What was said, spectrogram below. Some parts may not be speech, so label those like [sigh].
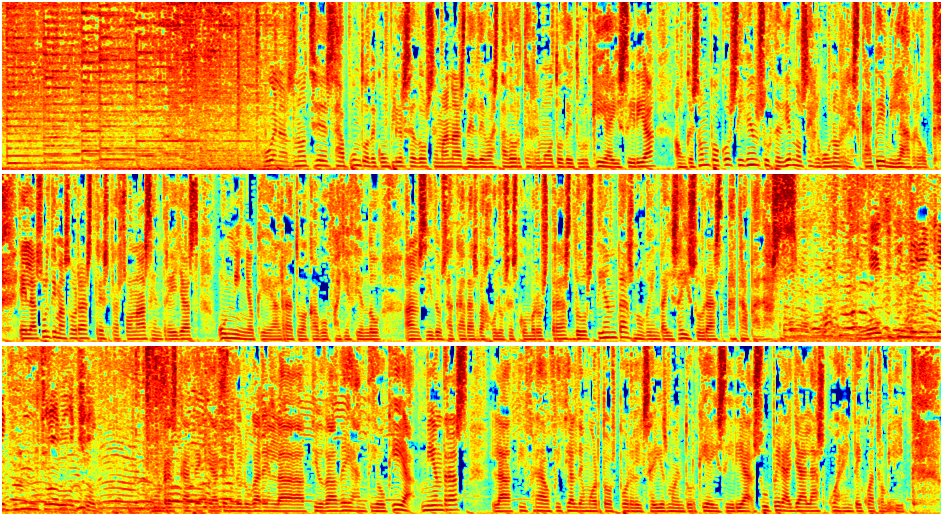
Buenas noches. A punto de cumplirse dos semanas del devastador terremoto de Turquía y Siria, aunque son pocos, siguen sucediéndose algunos rescate milagro. En las últimas horas, tres personas, entre ellas un niño que al rato acabó falleciendo, han sido sacadas bajo los escombros tras 296 horas atrapadas. Un rescate que ha tenido lugar en la ciudad de Antioquía, mientras la cifra oficial de muertos por el seísmo en Turquía y Siria supera ya las 44.000.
